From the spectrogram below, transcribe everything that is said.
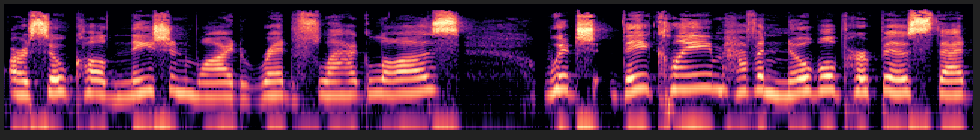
are so called nationwide red flag laws, which they claim have a noble purpose that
